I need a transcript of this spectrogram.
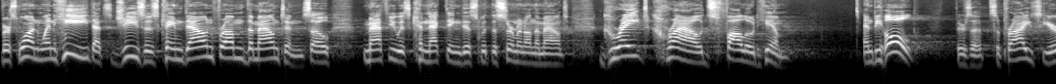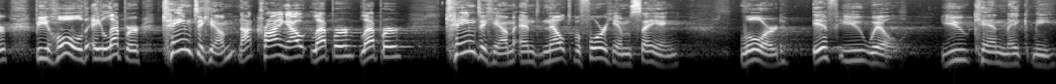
Verse 1 When he, that's Jesus, came down from the mountain, so Matthew is connecting this with the Sermon on the Mount, great crowds followed him. And behold, there's a surprise here. Behold, a leper came to him, not crying out, leper, leper, came to him and knelt before him, saying, Lord, if you will, you can make me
